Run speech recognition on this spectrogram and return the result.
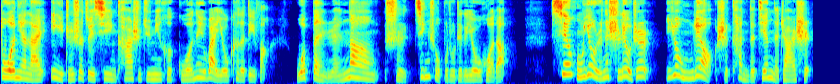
多年来，一直是最吸引喀什居民和国内外游客的地方。我本人呢，是经受不住这个诱惑的，鲜红诱人的石榴汁。用料是看得见的扎实，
